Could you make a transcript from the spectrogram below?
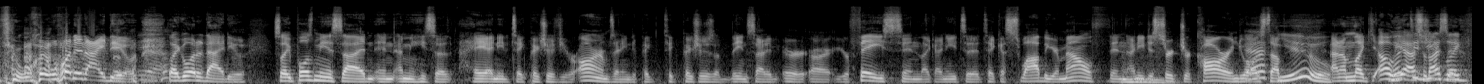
what, what did I do? Like, what did I do?" So he pulls me aside, and, I mean, he says, "Hey, I need to take pictures of your arms. I need to pic- take pictures of the inside of or, or uh, your face, and like, I need to take a swab of your mouth, and I need to mm. search your car and do all this stuff." you. And I'm like, "Oh What yeah, did that's what you- I said." Like,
